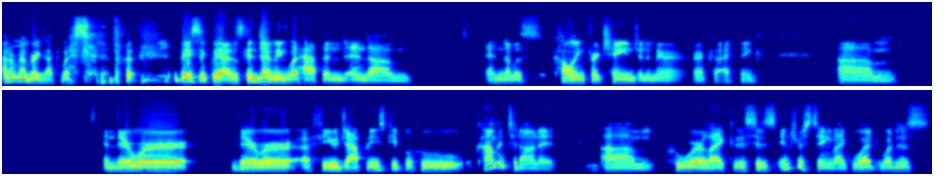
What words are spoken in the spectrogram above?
I don't remember exactly what I said, but basically I was condemning what happened and um and I was calling for change in America, I think. Um and there were there were a few Japanese people who commented on it um who were like this is interesting like what what is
